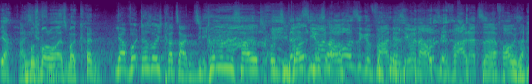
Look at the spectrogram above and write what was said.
ja, weiß muss man auch erstmal können. ja, das wollte ich gerade sagen. Sie können es halt und sie Da ist wollten es jemand nach auch. Hause gefahren, der ist jemand nach Hause gefahren und hat zu seiner Frau gesagt,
